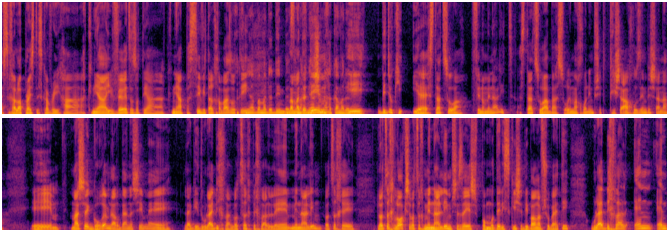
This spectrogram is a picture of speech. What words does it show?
סליחה, לא ה-price discovery, הקנייה העיוורת הזאת, הקנייה הפסיבית הרחבה הזאת, הקנייה במדדים בעצם, במדדים, הקנייה שמחכה מדדים. היא, בדיוק, היא, היא עשתה תשואה פנומנלית. עשתה תשואה בעשורים האחרונים של 9% בשנה. אמ, מה שגורם להרבה אנשים אה, להגיד, אולי בכלל, לא צריך בכלל אה, מנהלים, לא צריך, אה, לא צריך, לא רק שלא צריך מנהלים, שזה יש פה מודל עסקי שדיברנו עליו שהוא בעייתי, אולי בכלל אין, אין,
